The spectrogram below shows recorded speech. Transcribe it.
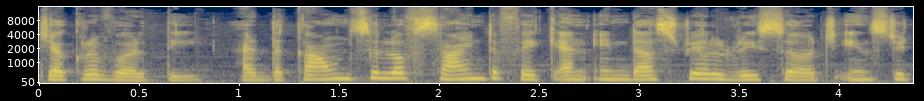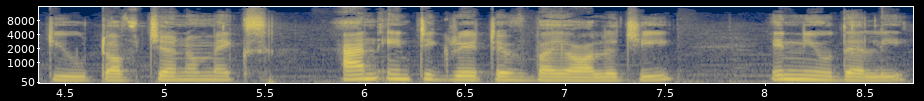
Chakravarti, at the Council of Scientific and Industrial Research Institute of Genomics and Integrative Biology in New Delhi,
